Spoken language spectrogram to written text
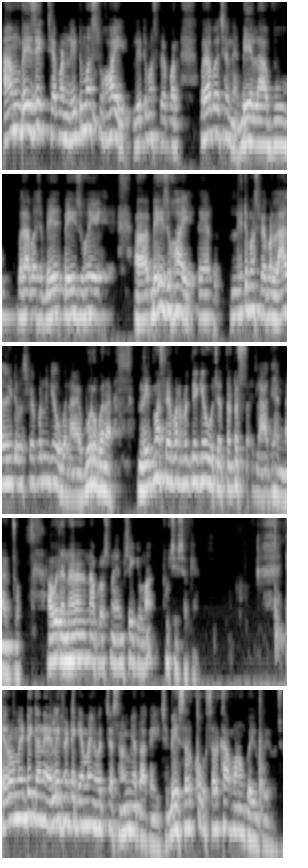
આમ બેઝિક છે, પણ લિટમસ હોય લિટમસ પેપર બરાબર છે ને? બે લાવવું, બરાબર છે? બેઝ હોય બેઝ હોય, તે લિટમસ પેપર લાલ લિટમસ પેપરને કેવું બનાવે? ભૂરું બનાવે. લિટમસ પેપર પ્રત્યે કેવું છે? તટસ્થ, એટલે આ ધ્યાન રાખજો. આ બધા નાના નાના પ્રશ્નો એમસીક્યુમાં પૂછી શકે. એરોમેટિક અને એલિફેટિક એમાઇન વચ્ચે સામ્યતા કઈ છે? બે સરખું સરખાપણું કયું કયું છે?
